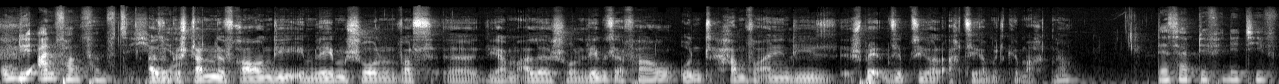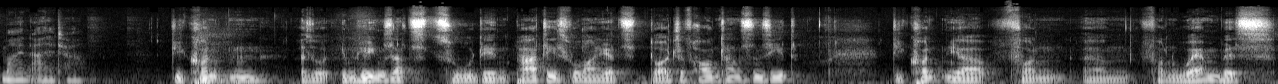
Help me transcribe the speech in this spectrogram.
Um die Anfang 50. also ja. gestandene Frauen, die im Leben schon was, äh, die haben alle schon Lebenserfahrung und haben vor allem die späten 70er und 80er mitgemacht. Ne? Deshalb definitiv mein Alter. die konnten, also im Gegensatz zu den Partys, wo man jetzt deutsche Frauen tanzen sieht, die konnten ja von, ähm, von Wham bis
